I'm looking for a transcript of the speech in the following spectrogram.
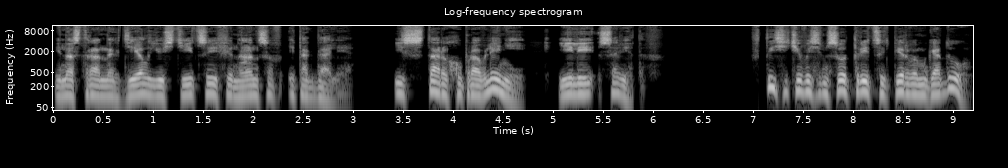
иностранных дел, юстиции, финансов и так далее, из старых управлений или советов. В 1831 году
